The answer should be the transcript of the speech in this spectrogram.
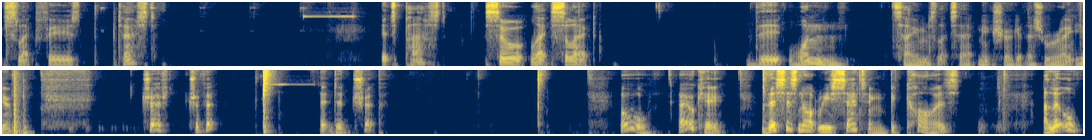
Select phase, test. It's passed. So let's select the one times. Let's uh, make sure I get this right here. Trip, trip it. It did trip. Oh, okay. This is not resetting because a little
